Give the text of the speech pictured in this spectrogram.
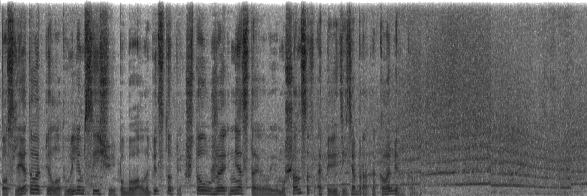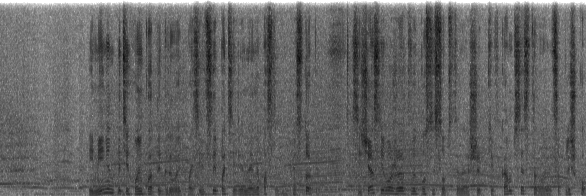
После этого пилот Уильямса еще и побывал на пидстопе, что уже не оставило ему шансов опередить обратно Колобенкова. Именин потихоньку отыгрывает позиции, потерянные на последнем пидстопе. Сейчас его жертвой после собственной ошибки в кампсе становится Плешков.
